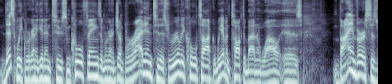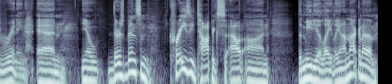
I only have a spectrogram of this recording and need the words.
this week we're going to get into some cool things and we're going to jump right into this really cool topic we haven't talked about in a while is buying versus renting. And, you know, there's been some crazy topics out on the media lately, and I'm not going to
